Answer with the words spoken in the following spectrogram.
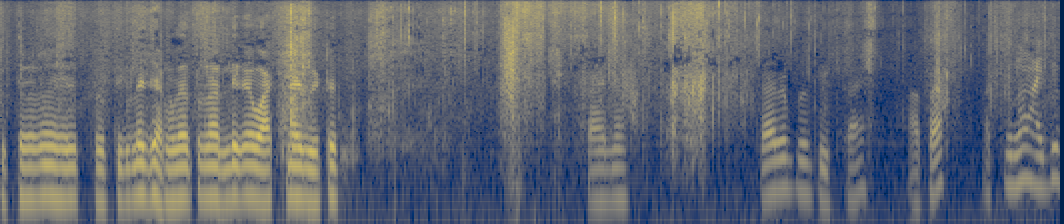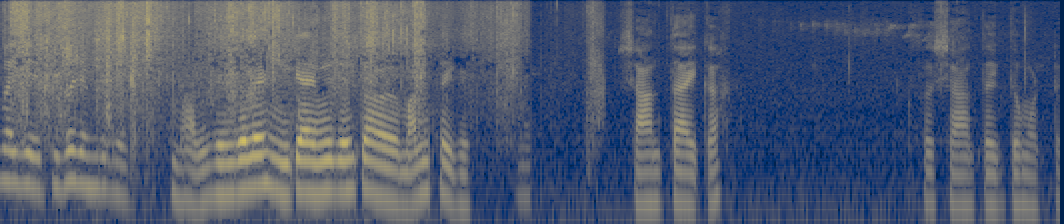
मित्रांनो हे प्रत्येकाला जंगलातून आणले काय वाट नाही भेटत. काय ना? काय प्रतीक काय? आता? तुला माहिती पाहिजे तुझं जंगल आहे. माझं जंगल आहे मी काय अमेझॉनचा माणूस आहे काय शांत आहे का? शांत एकदम वाटतं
